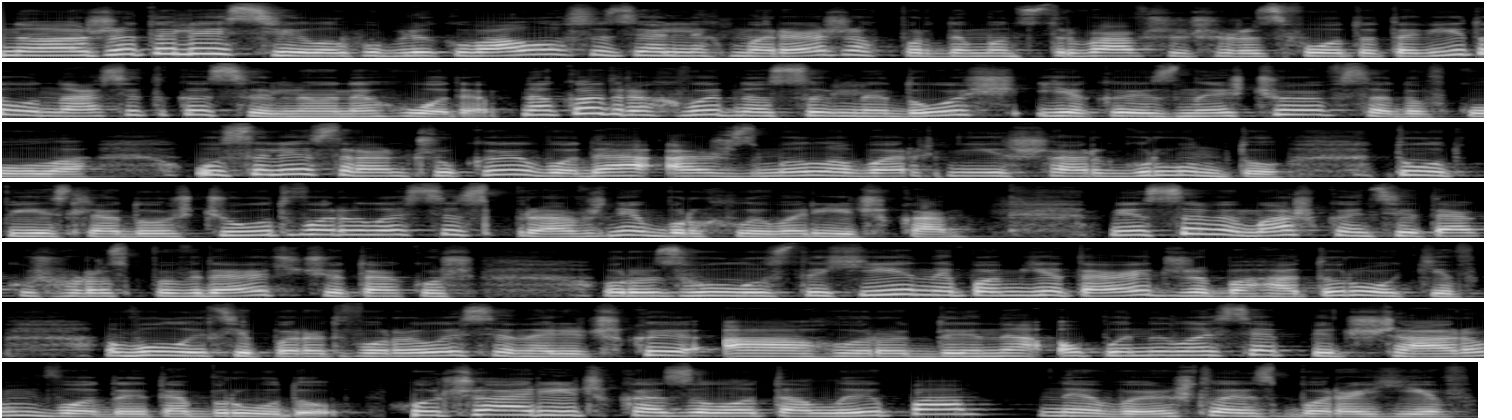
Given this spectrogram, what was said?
Ну а жителі сіл опублікували у соціальних мережах, продемонструвавши через фото та відео наслідки сильної негоди. На кадрах видно сильний дощ, який знищує все довкола. У селі Сранчуки вода аж змила верхній шар ґрунту. Тут після дощу утворилася справжня бурхлива річка. Місцеві мешканці також розповідають, що також розгулу стихії не пам'ятають вже багато років. Вулиці перетворилися на річки, а городина опинилася під шаром води та бруду. Хоча річка Золота Липа не вийшла із берегів,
